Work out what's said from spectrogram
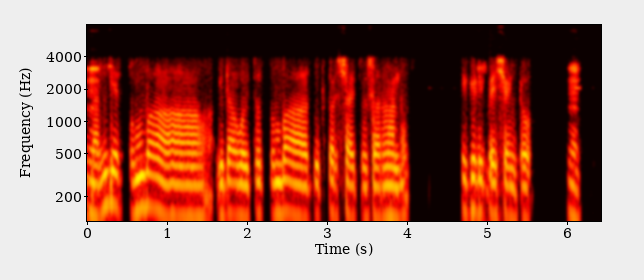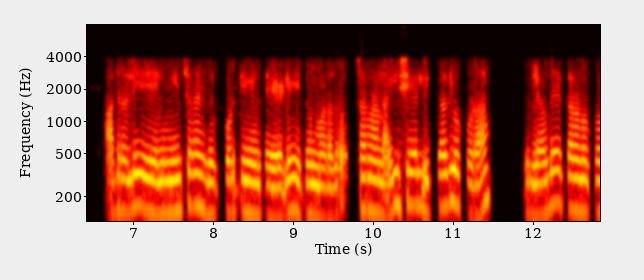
ನನಗೆ ತುಂಬ ಇದಾಗೋಯ್ತು ತುಂಬ ದುಡ್ಡು ಖರ್ಚಾಯಿತು ಸರ್ ನಾನು ಟಿ ಕೆ ಡಿ ಪೇಷಂಟು ಹ್ಮ್. ಅದರಲ್ಲಿ ನಿಮ್ಗೆ ಇನ್ಸೂರೆನ್ಸ್ ದುಡ್ಡು ಕೊಡ್ತೀವಿ ಅಂತ ಹೇಳಿ ಇದನ್ನ ಮಾಡಿದ್ರು. ಸರ್ ನಾನು ಐ ಸಿ ಎಲ್ ಇದ್ದಾಗಲೂ ಕೂಡ ಇವ್ರು ಯಾವುದೇ ಕಾರಣಕ್ಕೂ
